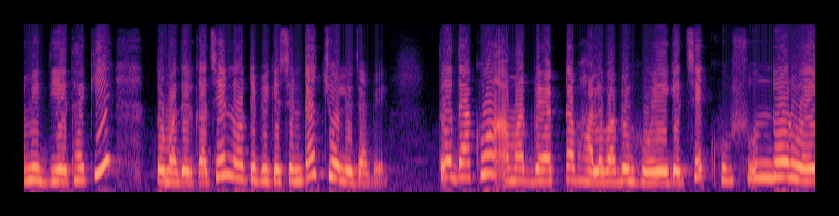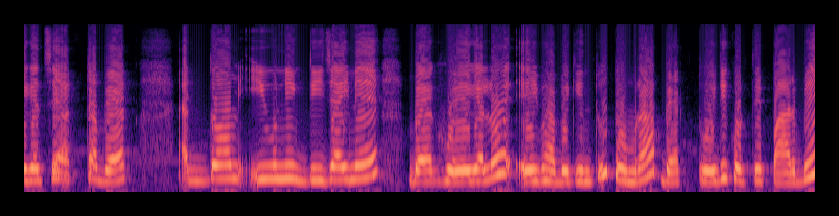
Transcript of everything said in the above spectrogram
আমি দিয়ে থাকি, তোমাদের কাছে নোটিফিকেশনটা চলে যাবে। তো দেখো, আমার ব্যাগটা ভালোভাবে হয়ে গেছে, খুব সুন্দর হয়ে গেছে একটা ব্যাগ। একদম ইউনিক ডিজাইনে ব্যাগ হয়ে গেল, এইভাবে কিন্তু তোমরা ব্যাগ তৈরি করতে পারবে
